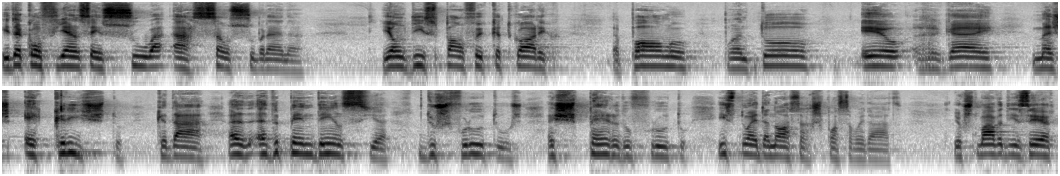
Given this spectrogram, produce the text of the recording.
e da confiança em sua ação soberana. E onde disse, Paulo foi categórico: Apolo plantou, eu reguei, mas é Cristo que dá a, a dependência dos frutos, a espera do fruto. Isso não é da nossa responsabilidade. Eu costumava dizer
